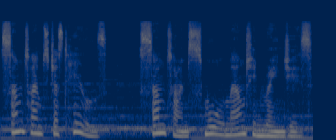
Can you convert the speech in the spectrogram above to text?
sometimes just hills, sometimes small mountain ranges.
